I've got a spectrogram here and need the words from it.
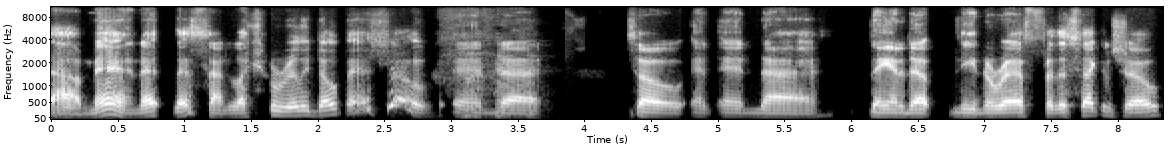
oh, "Man, that that sounded like a really dope ass show." And uh, so and and uh, they ended up needing a ref for the second show.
